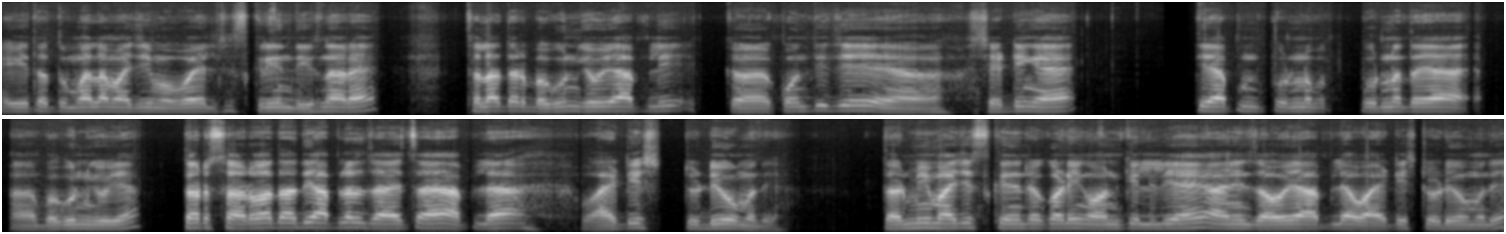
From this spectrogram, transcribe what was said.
हे इथं तुम्हाला माझी मोबाईलची स्क्रीन दिसणार आहे. चला तर बघून घेऊया आपली क कोणती जे सेटिंग आहे ते आपण पूर्ण पूर्णतया बघून घेऊया. तर सर्वात आधी आपल्याला जायचं आहे आपल्या वाय टी स्टुडिओमध्ये तर मी माझी स्क्रीन रेकॉर्डिंग ऑन केलेली आहे आणि जाऊया आपल्या वाय टी स्टुडिओमध्ये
